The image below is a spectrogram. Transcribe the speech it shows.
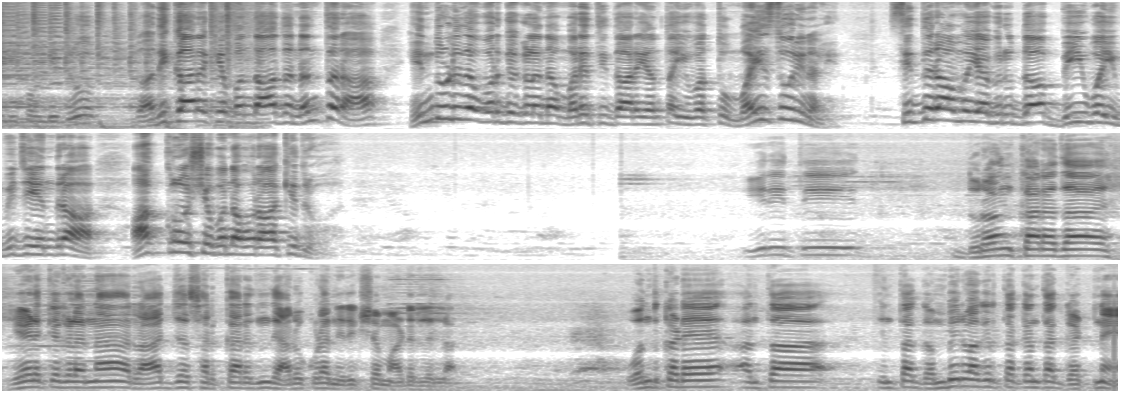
ಹೇಳಿಕೊಂಡಿದ್ರು. ಅಧಿಕಾರಕ್ಕೆ ಬಂದಾದ ನಂತರ ಹಿಂದುಳಿದ ವರ್ಗಗಳನ್ನ ಮರೆತಿದ್ದಾರೆ ಅಂತ ಇವತ್ತು ಮೈಸೂರಿನಲ್ಲಿ ಸಿದ್ದರಾಮಯ್ಯ ವಿರುದ್ಧ ಬಿ ವೈ ವಿಜಯೇಂದ್ರ ಆಕ್ರೋಶವನ್ನ ಹೊರಹಾಕಿದ್ರು. ಈ ರೀತಿ ದುರಂಕಾರದ ಹೇಳಿಕೆಗಳನ್ನು ರಾಜ್ಯ ಸರ್ಕಾರದಿಂದ ಯಾರೂ ಕೂಡ ನಿರೀಕ್ಷೆ ಮಾಡಿರಲಿಲ್ಲ. ಒಂದು ಕಡೆ ಅಂತ ಇಂಥ ಗಂಭೀರವಾಗಿರ್ತಕ್ಕಂಥ ಘಟನೆ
